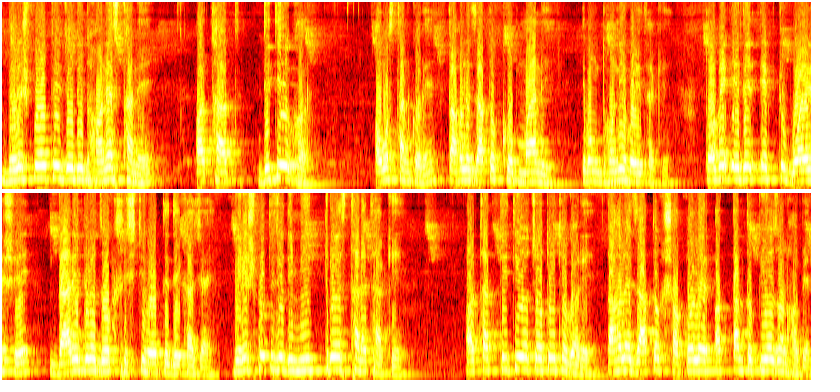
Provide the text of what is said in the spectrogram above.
বৃহস্পতি যদি ধনের স্থানে, অর্থাৎ দ্বিতীয় ঘর অবস্থান করে, তাহলে জাতক খুব মানি এবং ধনী হয়ে থাকে। তবে এদের একটু বয়সে দারিদ্র যোগ সৃষ্টি হতে দেখা যায়। বৃহস্পতি যদি মিত্র স্থানে থাকে, অর্থাৎ তৃতীয় চতুর্থ ঘরে, তাহলে জাতক সকলের অত্যন্ত প্রিয়জন হবেন।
